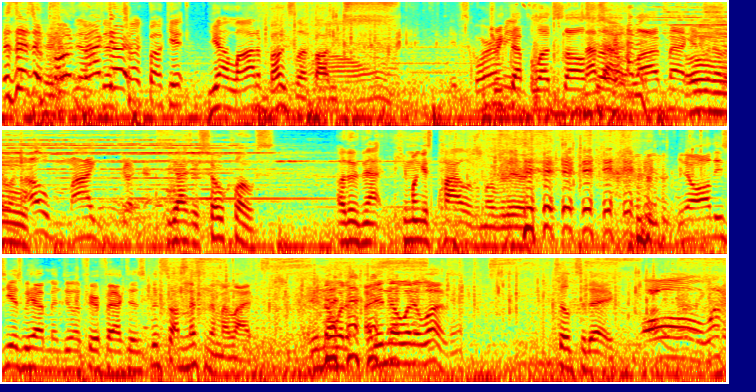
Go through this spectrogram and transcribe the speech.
This isn't fun The factor. chuck bucket. You got a lot of bugs left, Bobby. Oh. It's squirmy. Drink that blood salsa Not that live maggots. Oh. Oh my goodness. You guys are so close. Other than that humongous pile of them over there. You know, all these years we haven't been doing Fear Factor, there's been something missing in my life. I didn't know what it, I didn't know what it was till today. oh, what's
